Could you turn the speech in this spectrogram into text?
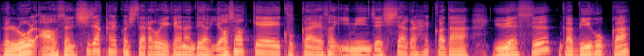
그 롤아웃은 시작할 것이다라고 얘기하는데요. 여섯 개의 국가에서 이미 이제 시작을 할 거다. US, 그러니까 미국과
